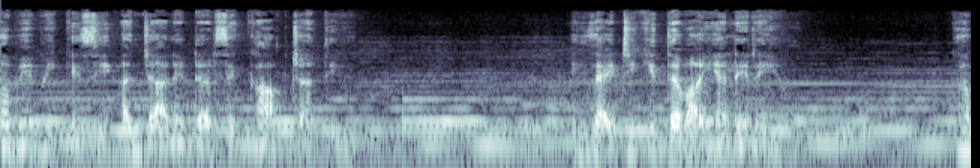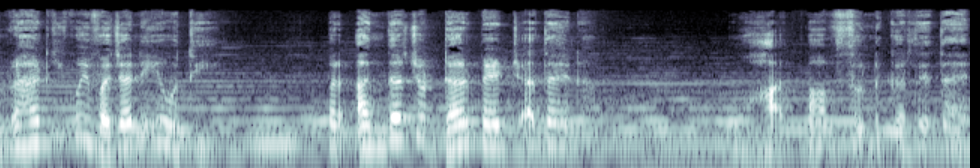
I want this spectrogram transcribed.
कभी भी किसी अनजाने डर से काँप जाती हूँ। एंजाइटी की दवाइयाँ ले रही हूँ। घबराहट की कोई वजह नहीं होती, पर अंदर जो डर बैठ जाता है ना हाथ पाँव सुन्न कर देता है।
